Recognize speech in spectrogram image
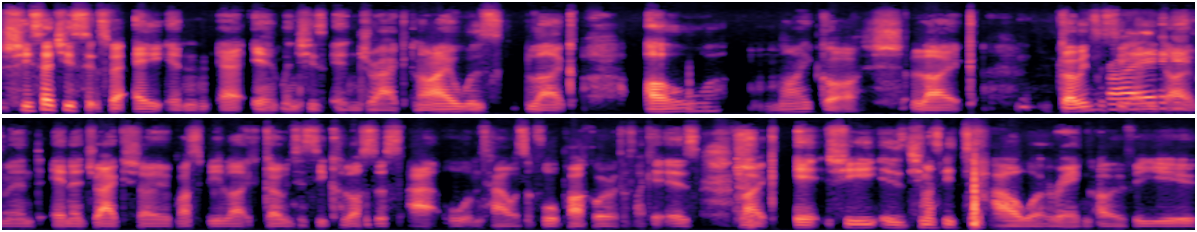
She said she's six foot eight in, uh, in when she's in drag, and I was like, "Oh my gosh!" Like going to see Ellie Diamond in a drag show must be like going to see Colossus at Alton Towers or Thorpe Park or wherever the fuck it is. Like it, she is. She must be towering over you.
